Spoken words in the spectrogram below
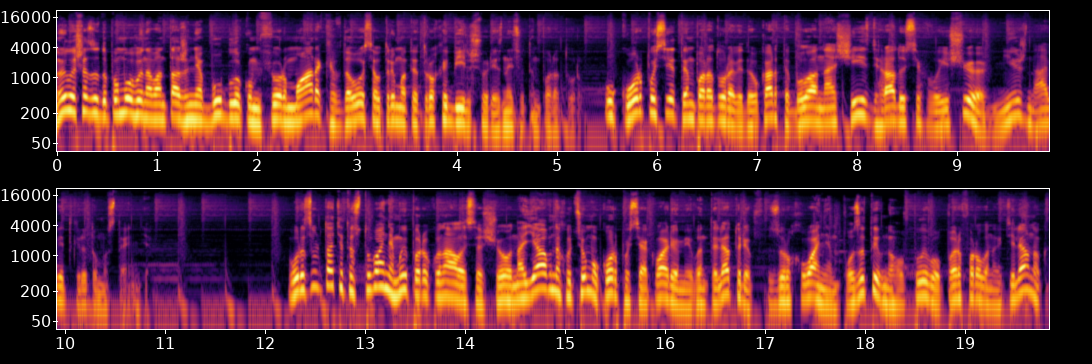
Ну і лише за допомогою навантаження бубликом Mark вдалося отримати трохи більшу різницю температур. У корпусі температура відеокарти була на 6 градусів вищою, ніж на відкритому стенді. У результаті тестування ми переконалися, що наявних у цьому корпусі акваріумів вентиляторів з урахуванням позитивного впливу перфорованих ділянок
